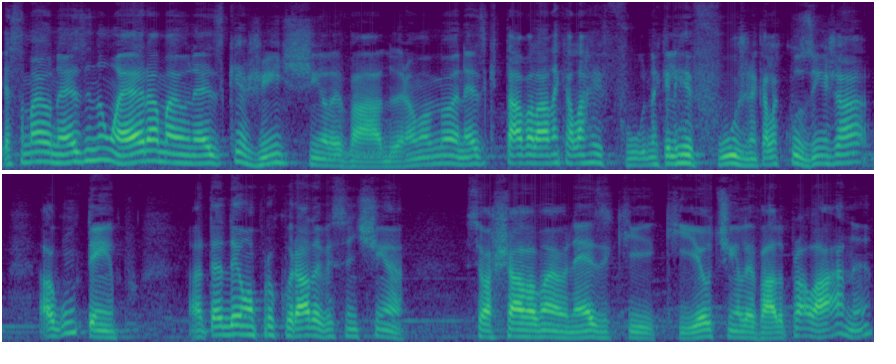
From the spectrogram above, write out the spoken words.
E essa maionese não era a maionese que a gente tinha levado, era uma maionese que estava lá naquela refu naquele refúgio, naquela cozinha já há algum tempo. Até dei uma procurada ver se a gente tinha, se eu achava a maionese que, que eu tinha levado para lá, né?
